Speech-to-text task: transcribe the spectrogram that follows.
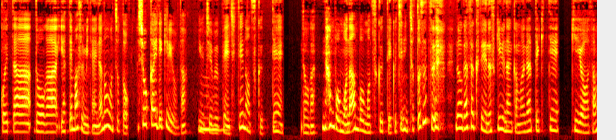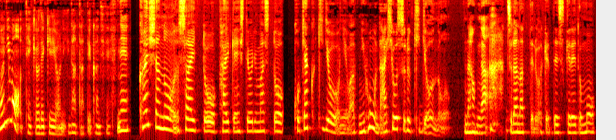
こういった動画やってますみたいなのをちょっと紹介できるような YouTube ページっていうのを作って、動画何本も何本も作っていくうちにちょっとずつ 動画作成のスキルなんかも上がってきて、企業様にも提供できるようになったっていう感じですね。会社のサイトを拝見しておりますと、顧客企業には日本を代表する企業の名が 連なってるわけですけれども、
